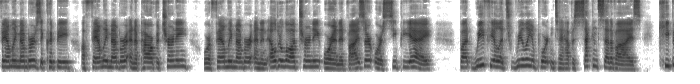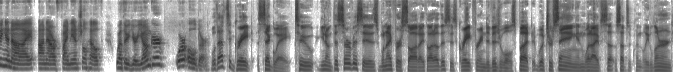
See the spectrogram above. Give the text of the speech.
family members, it could be a family member and a power of attorney, or a family member and an elder law attorney, or an advisor, or a CPA. But we feel it's really important to have a second set of eyes keeping an eye on our financial health, whether you're younger or older. Well, that's a great segue to, you know, the service is when I first saw it, I thought, oh, this is great for individuals. But what you're saying and what I've su- subsequently learned,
